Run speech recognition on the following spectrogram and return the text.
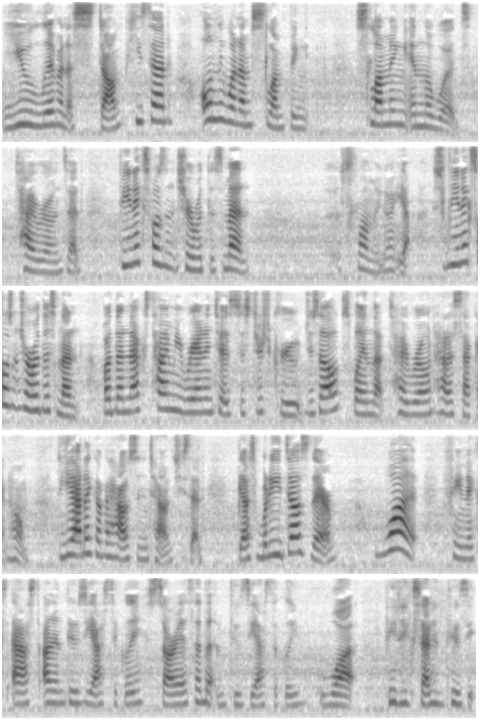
You live in a stump, he said. Only when I'm slumping, slumming in the woods, Tyrone said. Phoenix wasn't sure what this meant. Uh, slumming, right? Yeah. Phoenix wasn't sure what this meant, but the next time he ran into his sister's crew, Giselle explained that Tyrone had a second home, the attic of a house in town, she said. Guess what he does there? What? Phoenix asked unenthusiastically. Sorry, I said that enthusiastically. What? Phoenix said enthusi-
